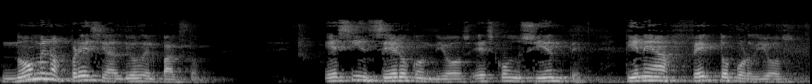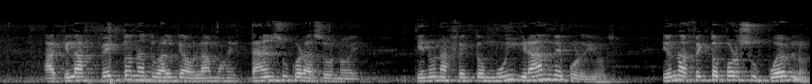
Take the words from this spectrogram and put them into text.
no menosprecia al Dios del pacto. Es sincero con Dios, es consciente, tiene afecto por Dios. Aquel afecto natural que hablamos está en su corazón hoy. Tiene un afecto muy grande por Dios. Tiene un afecto por su pueblo,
